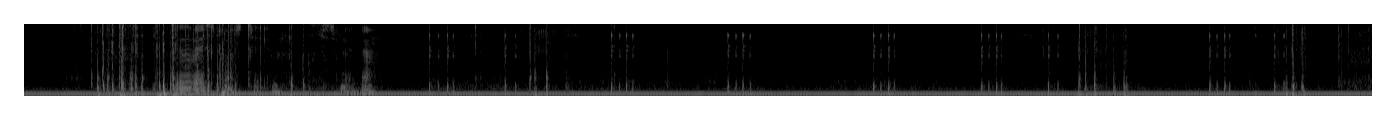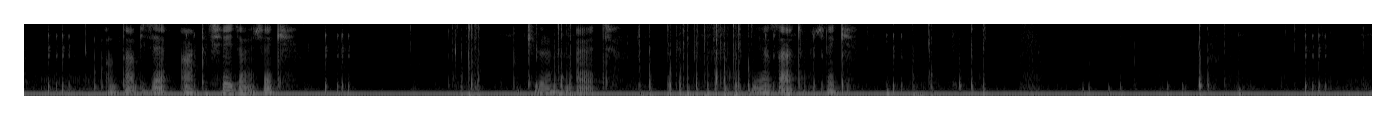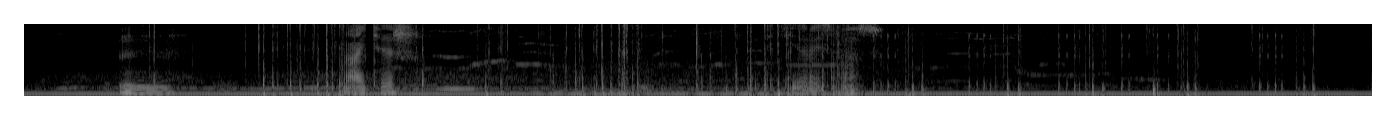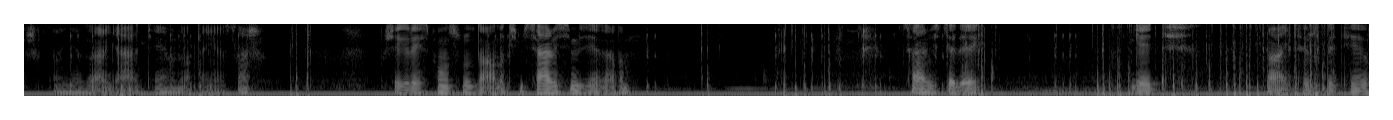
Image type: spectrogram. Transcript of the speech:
Response diyelim ismine de. Burada bize artık şey dönecek. Bakıyorum. Evet. Yazar dönecek. Hmm. Writer. Detail response. Şuradan yazar geldi. Buradan da yazar. Bu şekilde responsumuzu da aldık. Şimdi servisimizi yazalım. Serviste de get writer detail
